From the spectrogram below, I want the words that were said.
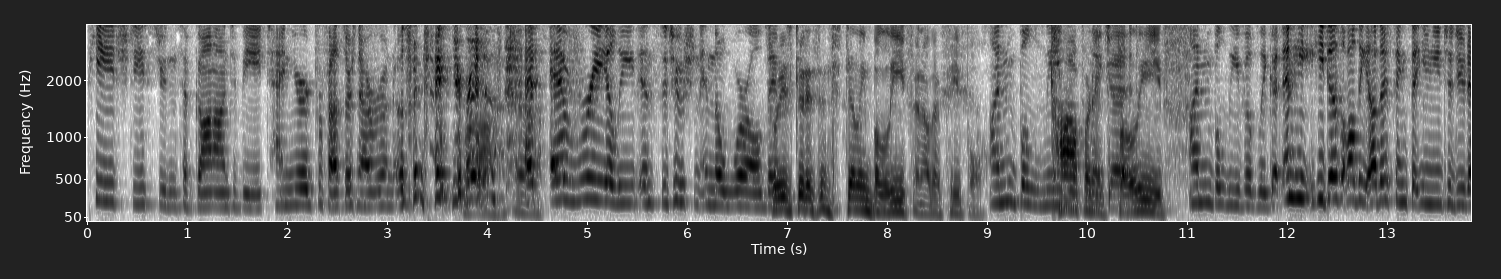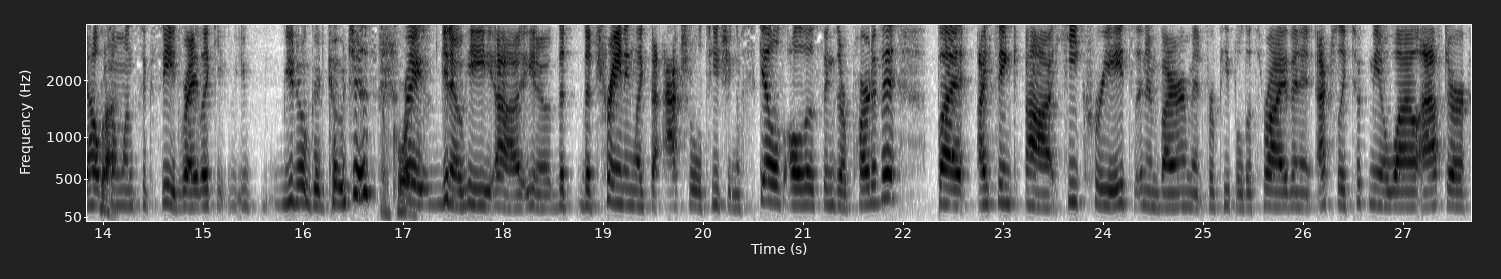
PhD students have gone on to be tenured professors. Now everyone knows what tenure is at every elite institution in the world. So They've he's good at instilling belief in other people. unbelievably Confidence, good. belief. unbelievably good, and he, he does all the other things that you need to do to help Right. someone succeed, right? Like you, you, you know, good coaches, of course. right? You know, he uh, you know the the training, like the actual teaching of skills, all those things are part of it. But I think uh, he creates an environment for people to thrive, and it actually took me a while after.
